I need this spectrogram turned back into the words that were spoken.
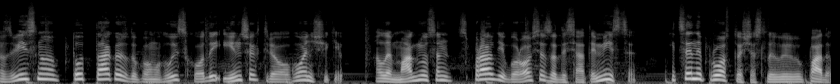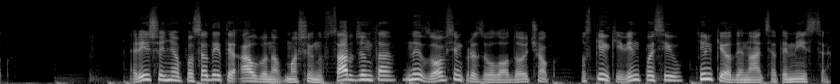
Звісно, тут також допомогли сходи інших трьох гонщиків, але Магнусен справді боровся за 10 місце, і це не просто щасливий випадок. Рішення посадити Албона в машину Сарджента не зовсім призвело до очок, оскільки він посів тільки 11 місце.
